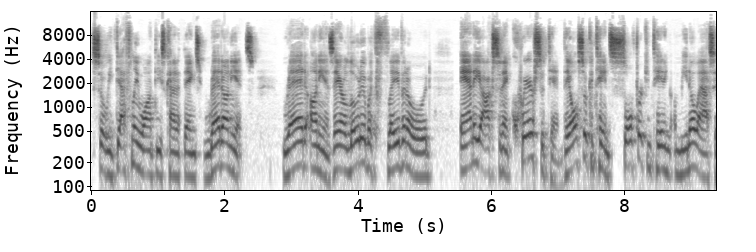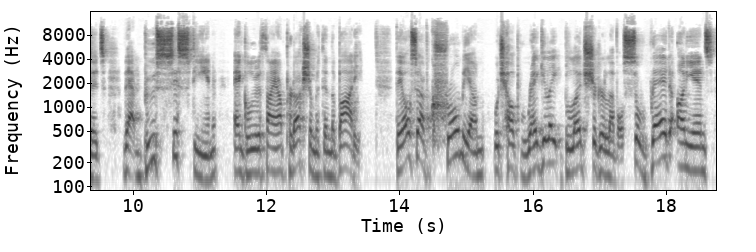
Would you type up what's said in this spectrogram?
So we definitely want these kind of things. Red onions. Red onions. They are loaded with flavonoid antioxidant quercetin. They also contain sulfur containing amino acids that boost cysteine and glutathione production within the body. They also have chromium, which help regulate blood sugar levels. So red onions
